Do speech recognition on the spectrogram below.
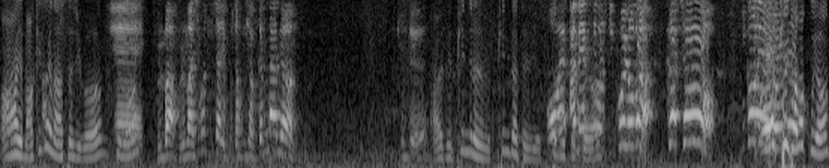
아, 이제 막기까지 나왔어, 지금. 예, 불마, 불마 15초짜리 무적 부셔 끝나면, 핀드. 아, 그 핀들을, 핀들한테 이제 어, 뺐어요. 그렇지, 코일로바! 그렇죠! 이거예요! 어, 오케이, 잡았고요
